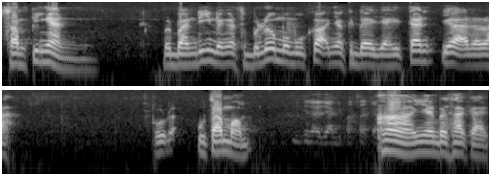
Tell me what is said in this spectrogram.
sampingan berbanding dengan sebelum membukanya kedai jahitan ia adalah produk utama. Inilah yang dipasarkan. Ha, ini yang besarkan.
